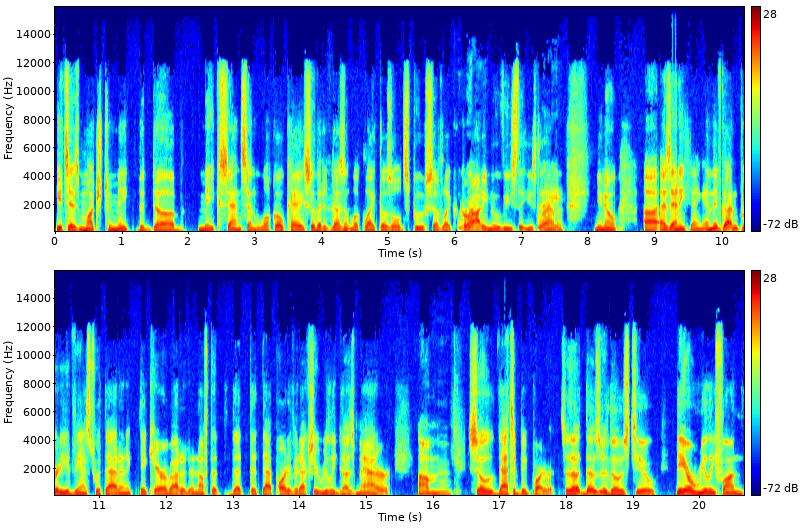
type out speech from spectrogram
it's as much to make the dub make sense and look okay so that it mm-hmm. doesn't look like those old spoofs of like karate right. movies that used to right. have you know, uh, as anything. And they've gotten pretty advanced with that and it, they care about it enough that, that, that that part of it actually really does matter. Um, mm-hmm. So that's a big part of it. So th- those are those two. They are really fun.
